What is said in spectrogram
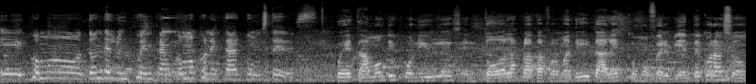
eh, ¿cómo, ¿dónde lo encuentran? ¿Cómo conectar con ustedes? Pues estamos disponibles en todas las plataformas digitales como Ferviente Corazón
